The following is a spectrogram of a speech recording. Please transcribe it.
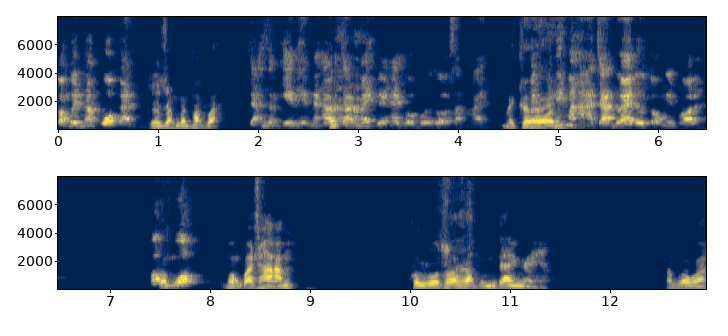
ต้องเป็นพรรคพวกกันเราต้องเป็นพักว่าจากสังเกตเห็นนะครับอาจารย์ไม่เคยให้โทรเบอร์โทรศัพท์ใครไม่เคแต่ยคนที่มาหาอาจารย์ด้วยโดยตรงนี่เพราะอะไรเพราะผมพวก ผมก็ถามคุณรู้โทรศัพท์ผมได้ไงเขาบอกว่า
